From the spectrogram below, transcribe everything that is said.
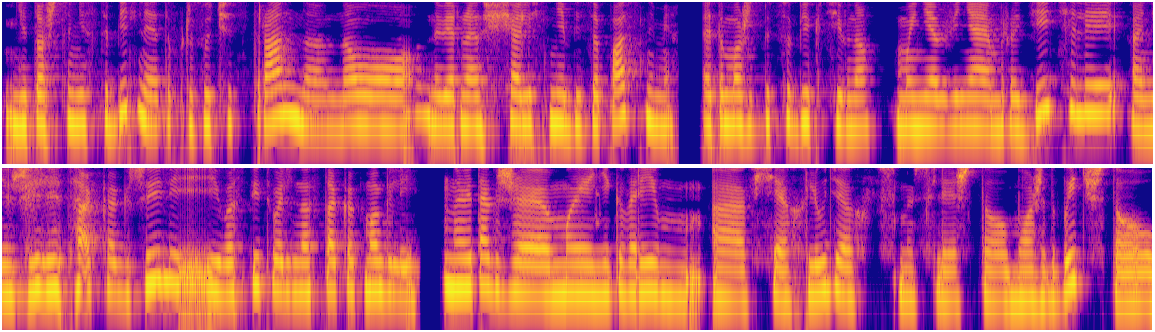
не то что нестабильные, это прозвучит странно, но, наверное, ощущались небезопасными. Это может быть субъективно. Мы не обвиняем родителей, они жили так, как жили, и воспитывали нас так, как могли. Ну и также мы не говорим о всех людях, в смысле, что может быть, что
